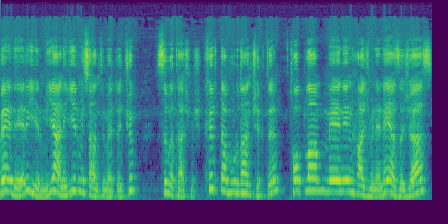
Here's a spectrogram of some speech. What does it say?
V değeri 20. Yani 20 santimetre küp sıvı taşmış. 40 da buradan çıktı. Toplam M'nin hacmine ne yazacağız?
